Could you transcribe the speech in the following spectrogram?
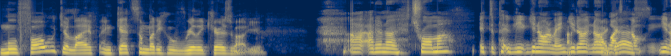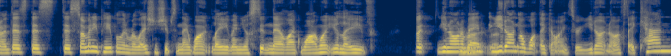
move forward with your life and get somebody who really cares about you? I, I don't know trauma. It depends. You, you know what I mean. You don't know I why. Some, you know, there's there's there's so many people in relationships and they won't leave, and you're sitting there like, why won't you leave? But you know what I mean. Right, right, you don't know what they're going through. You don't know if they can.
